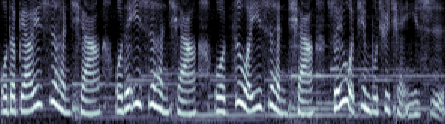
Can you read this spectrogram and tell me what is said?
我的表意识很强，我的意识很强，我自我意识很强，所以我进不去潜意识，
